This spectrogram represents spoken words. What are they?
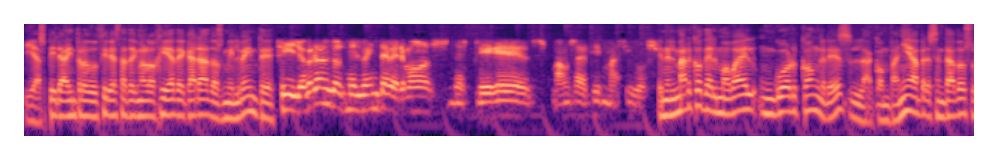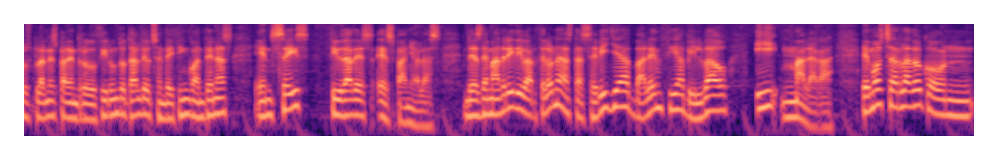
y aspira a introducir esta tecnología de cara a 2020. Sí, yo creo que en el 2020 veremos despliegues, vamos a decir, masivos. En el marco del Mobile World Congress, la compañía ha presentado sus planes para introducir un total de 85 antenas en seis ciudades españolas, desde Madrid y Barcelona hasta Sevilla, Valencia, Bilbao y Málaga. Hemos charlado con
